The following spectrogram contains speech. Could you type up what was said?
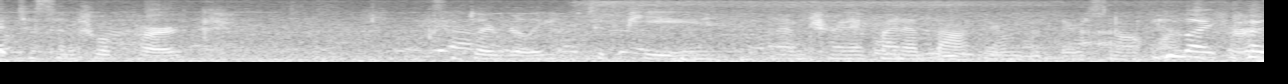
it to Central Park. Except I really have to pee. I'm trying to find a bathroom, but there's not one Like, for,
